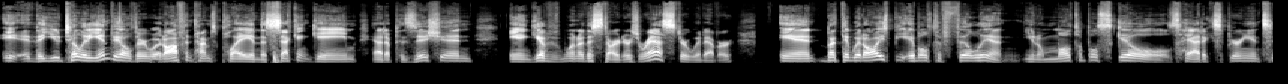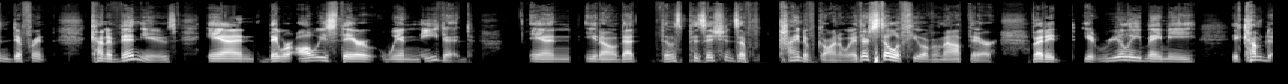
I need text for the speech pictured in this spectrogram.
the utility infielder would oftentimes play in the second game at a position and give one of the starters rest or whatever and but they would always be able to fill in you know multiple skills had experience in different kind of venues and they were always there when needed and you know that those positions have kind of gone away. There's still a few of them out there but it it really made me it come to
